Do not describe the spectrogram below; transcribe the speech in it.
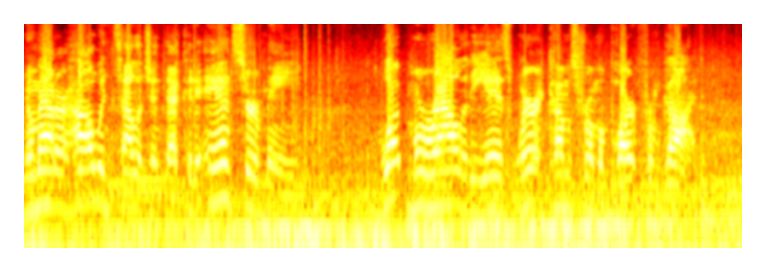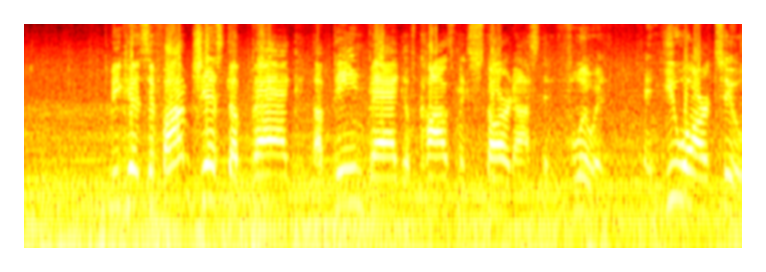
no matter how intelligent, that could answer me what morality is, where it comes from apart from God. Because if I'm just a bag, a bean bag of cosmic stardust and fluid, and you are too,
